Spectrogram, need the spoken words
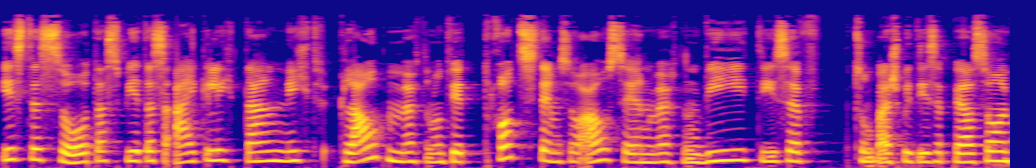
ist es so, dass wir das eigentlich dann nicht glauben möchten und wir trotzdem so aussehen möchten wie diese zum Beispiel diese Person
